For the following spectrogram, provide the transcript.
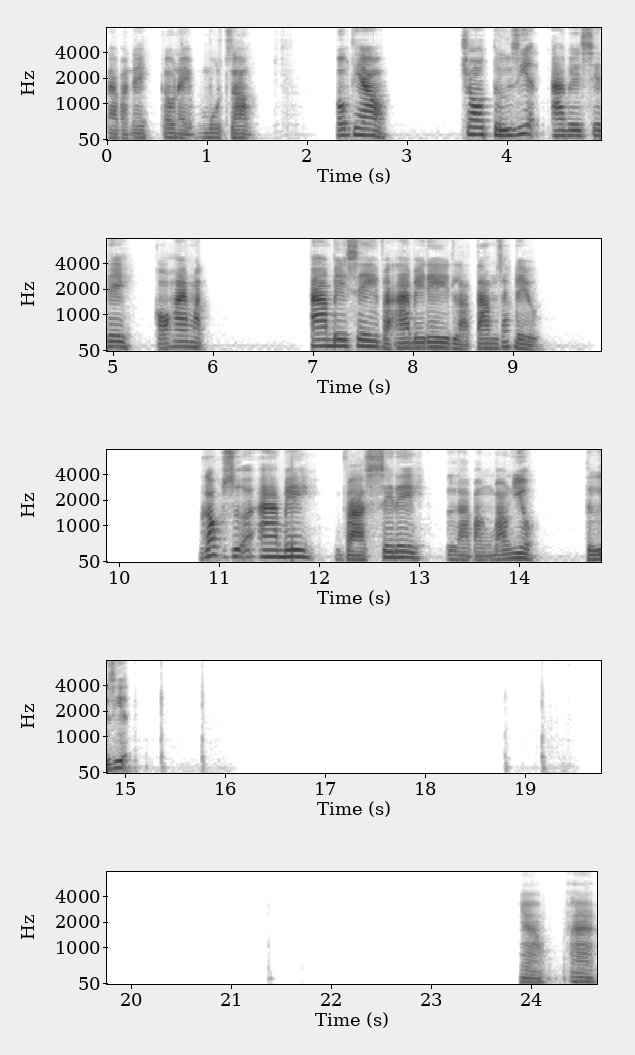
Đáp án D. Câu này một dòng. Tiếp theo. Cho tứ diện ABCD có hai mặt ABC và ABD là tam giác đều. Góc giữa AB và CD là bằng bao nhiêu? Tứ diện. Nào, A,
